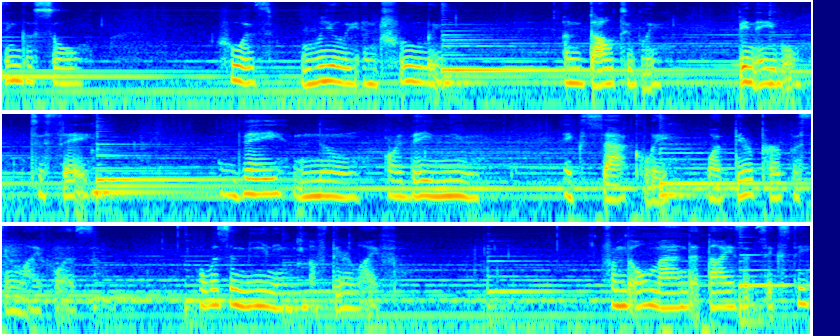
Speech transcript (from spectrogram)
single soul who has really and truly, undoubtedly, been able to say they knew or they knew exactly what their purpose in life was. What was the meaning of their life? From the old man that dies at 60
